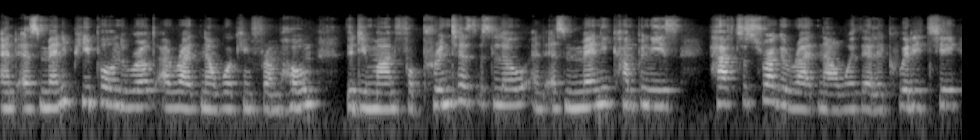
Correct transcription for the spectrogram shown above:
and as many people in the world are right now working from home the demand for printers is low and as many companies have to struggle right now with their liquidity.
